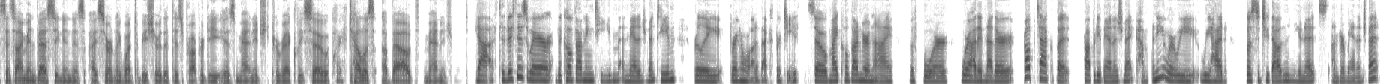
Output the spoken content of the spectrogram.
since I'm investing in this, I certainly want to be sure that this property is managed correctly. So tell us about management. Yeah. So this is where the co-founding team and management team really bring a lot of expertise. So my co-founder and I, before we're at another prop tech, but property management company where we we had close to 2000 units under management.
